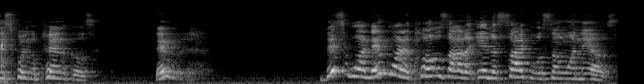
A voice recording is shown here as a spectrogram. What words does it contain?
this Queen of Pentacles. They this one, they want to close out an inner cycle with someone else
